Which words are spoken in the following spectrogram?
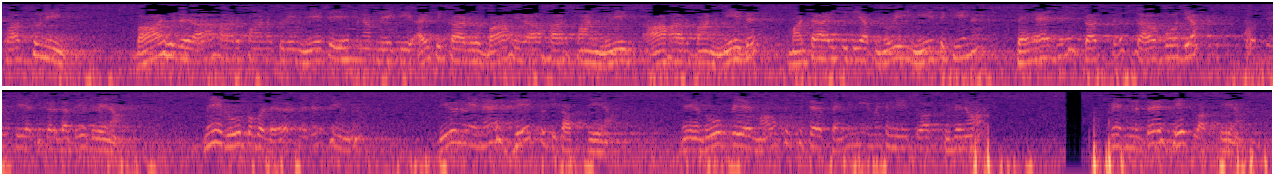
පස්සුනේ බාහිර ආහාර පාන තුළින් නේද එහෙමනම් මේකේ අයිතිකාරය බාහිර ආහාර පාන නෙවෙයි ආහාර පාන නේද? මට අයිති දෙයක් නෙවෙයි නේද කියන පැහැදිලි තත්ත්ව අවබෝධයක් පොතේ ඇති කරගත යුතු වෙනවා. මේ රූප කොට මෙලෙසින් දිනු වෙන හේතු ටිකක් තියෙනවා. මේ රූපයේ මෞඛිකට පැමිණීමට හේතුවක් තිබෙනවා. වෙන්නට හේතුවක් තියෙනවා.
